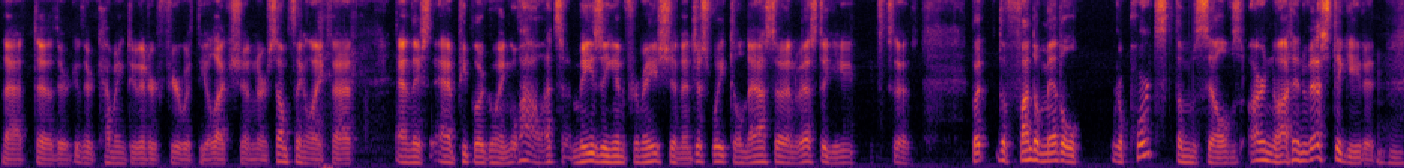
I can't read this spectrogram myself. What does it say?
that uh, they're they're coming to interfere with the election or something like that. And they and people are going, wow, that's amazing information, and just wait till NASA investigates it. But the fundamental reports themselves are not investigated.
